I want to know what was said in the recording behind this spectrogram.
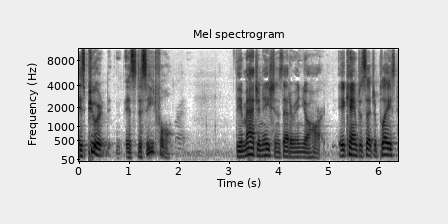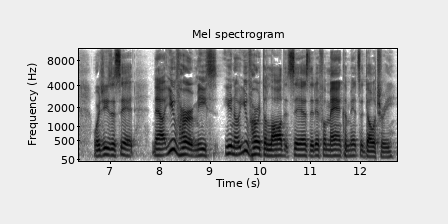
is pure, it's deceitful. The imaginations that are in your heart. It came to such a place where Jesus said, Now you've heard me, you know, you've heard the law that says that if a man commits adultery,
